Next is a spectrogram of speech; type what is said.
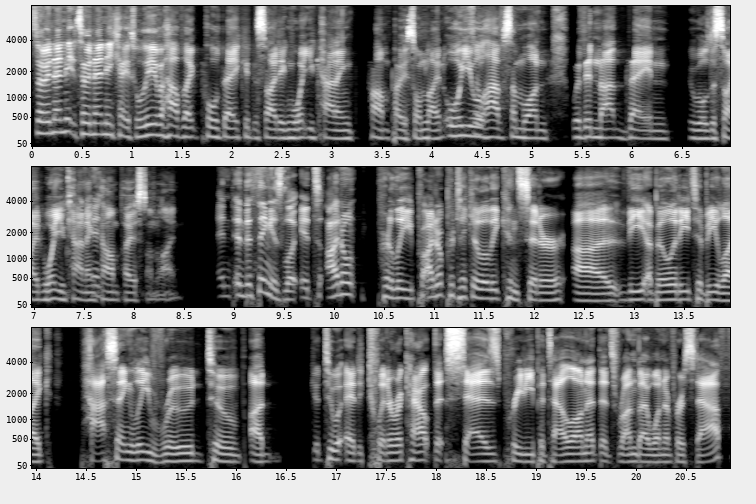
So in any so in any case, we'll either have like Paul Dacre deciding what you can and can't post online, or you So- will have someone within that vein who will decide what you can and, And- can't post online. And and the thing is, look, it's I don't really I don't particularly consider uh, the ability to be like passingly rude to a to a Twitter account that says Priti Patel on it that's run by one of her staff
